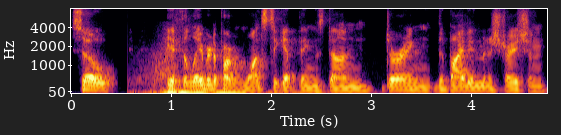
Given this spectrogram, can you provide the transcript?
So if the Labor Department wants to get things done during the Biden administration,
